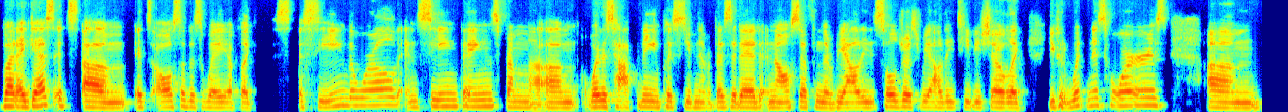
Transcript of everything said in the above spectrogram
but I guess it's um, it's also this way of like uh, seeing the world and seeing things from um, what is happening in places you've never visited, and also from the reality soldiers reality TV show. Like you could witness horrors. Um,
